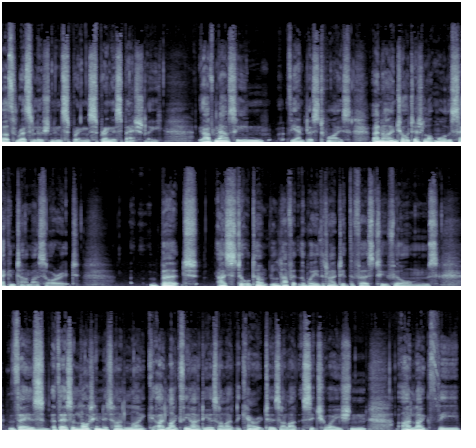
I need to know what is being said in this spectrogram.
both Resolution and Spring, Spring especially. I've now seen The Endless twice, and I enjoyed it a lot more the second time I saw it but I still don't love it the way that I did the first two films. There's mm. there's a lot in it I like. I like the ideas. I like the characters. I like the situation. I like the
